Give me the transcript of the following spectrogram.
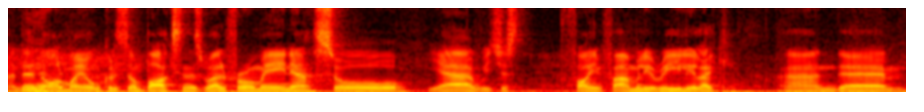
and then Yeah. all my uncles done boxing as well for Romania so yeah we just fine family really like and um,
